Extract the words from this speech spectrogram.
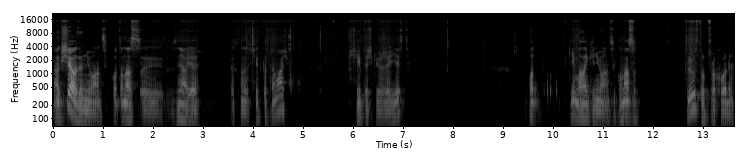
Так, ще один нюансик. От у нас е, зняв я, так щітка тримач. Щіточки вже є. От такий маленький нюансик. У нас от плюс тут проходить.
